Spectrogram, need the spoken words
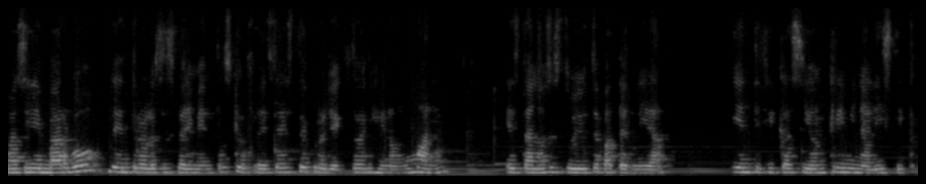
Mas, sin embargo, dentro de los experimentos que ofrece este proyecto del genoma humano están los estudios de paternidad, identificación criminalística,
